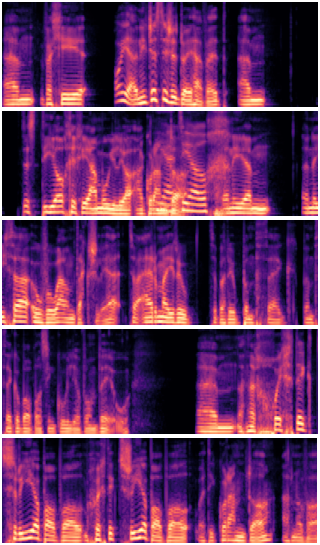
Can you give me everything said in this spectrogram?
Um, felly, o oh ie, yeah, ni jyst eisiau dweud hefyd, um, jyst diolch i chi am wylio a gwrando. Ie, yeah, diolch. Da ni, um, yn eitha overwhelmed, actually. E, to, er mae rhyw, tyba, rhyw 15, 15 o bobl sy'n gwylio fo'n fyw, um, nath na 63 o bobl, 63 o bobl wedi gwrando arno fo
